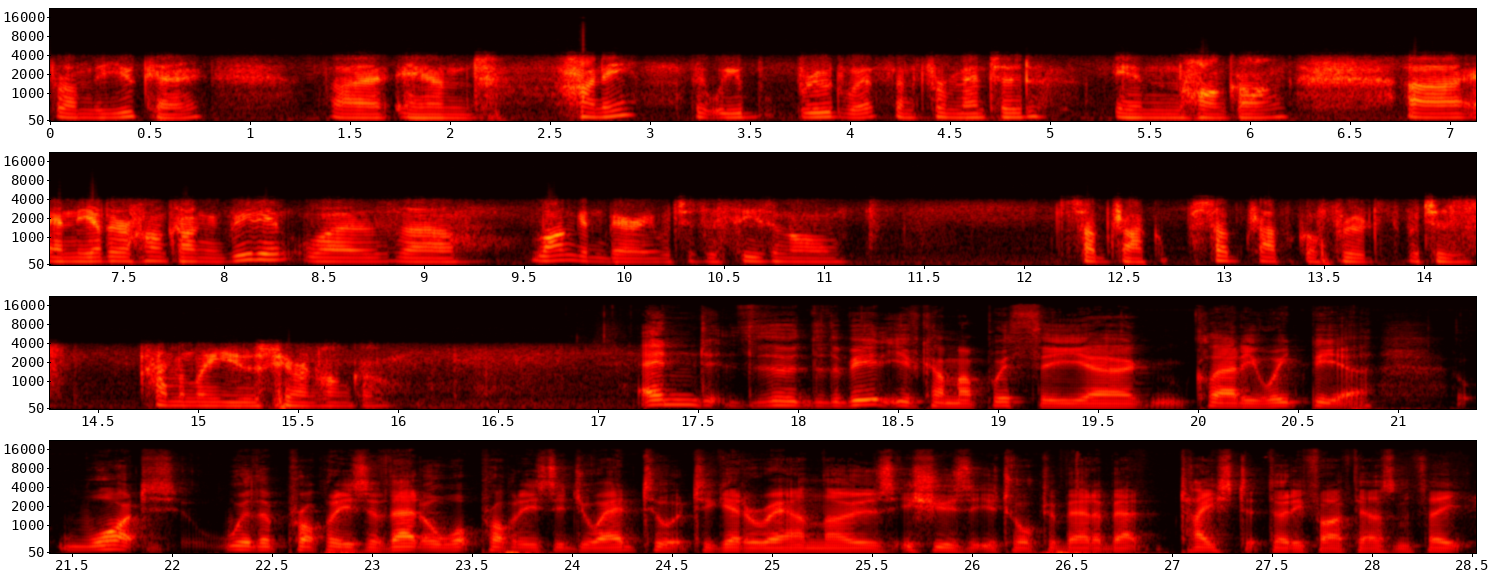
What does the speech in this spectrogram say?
from the UK uh, and honey that we brewed with and fermented in Hong Kong. Uh, and the other Hong Kong ingredient was uh, longanberry, which is a seasonal subtropical, subtropical fruit, which is commonly used here in Hong Kong. And the the beer that you've come up with, the uh, cloudy wheat beer, what were the properties of that, or what properties did you add to it to get around those issues that you talked about about taste at thirty five thousand feet?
